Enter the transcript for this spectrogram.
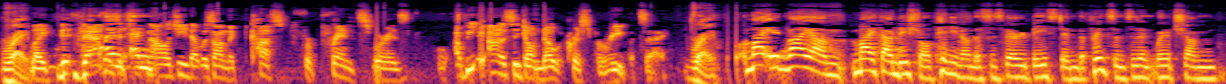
Right. Like th- that was a technology that was on the cusp for Prince, whereas we honestly don't know what Christopher Reeve would say. Right. My my um my foundational opinion on this is very based in the Prince incident, which um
